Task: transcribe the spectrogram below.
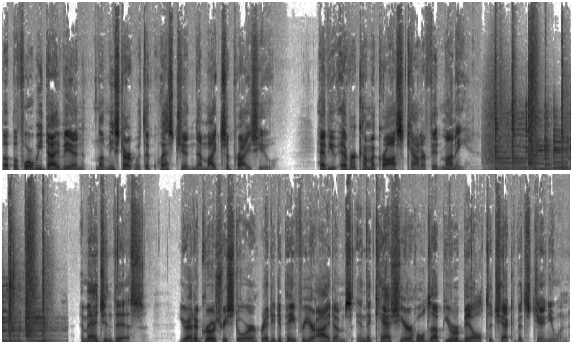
But before we dive in, let me start with a question that might surprise you. Have you ever come across counterfeit money? Imagine this you're at a grocery store ready to pay for your items, and the cashier holds up your bill to check if it's genuine.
